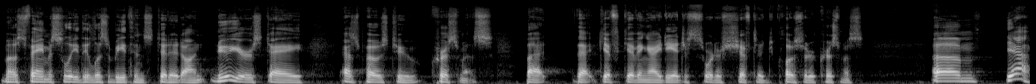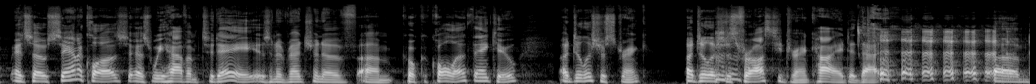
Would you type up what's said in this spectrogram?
Most famously, the Elizabethans did it on New Year's Day as opposed to Christmas. But that gift giving idea just sort of shifted closer to Christmas. Um, yeah, and so Santa Claus, as we have him today, is an invention of um, Coca Cola. Thank you. A delicious drink, a delicious frosty drink. Hi, I did that. Um,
